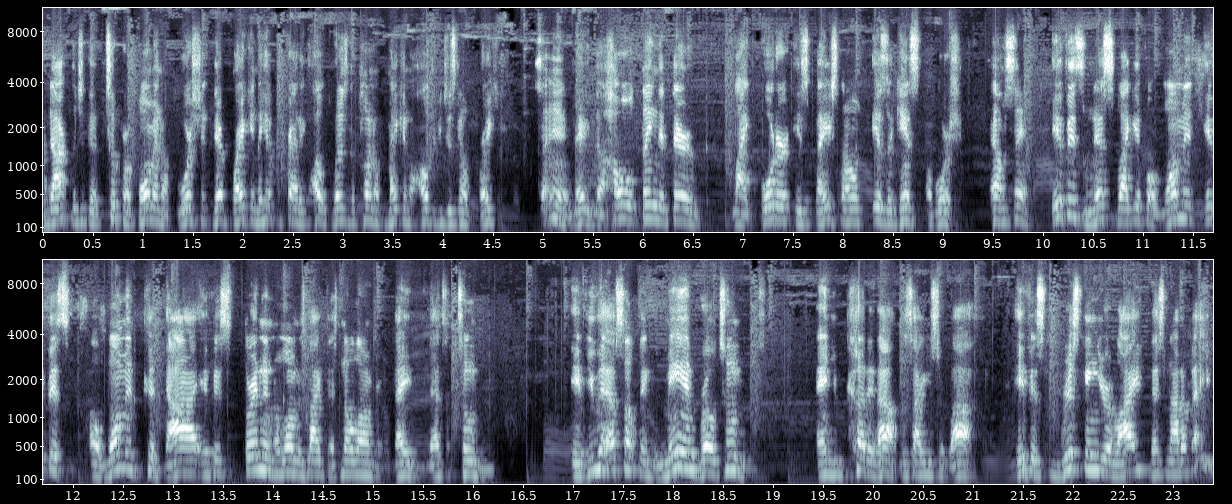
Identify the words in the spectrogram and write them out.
A doctor to, perform an abortion, they're breaking the Hippocratic oath. What is the point of making an oath if you're just gonna break it? Saying they, the whole thing that their like order is based on is against abortion. I'm saying if it's necessary, like if a woman, if it's a woman could die, if it's threatening a woman's life, that's no longer a baby, that's a tumor. If you have something, men grow tumors, and you cut it out, that's how you survive. If it's risking your life, that's not a baby.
